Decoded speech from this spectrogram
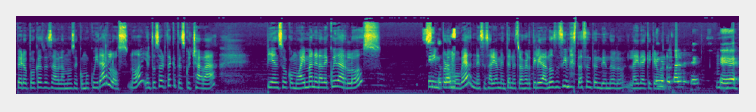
pero pocas veces hablamos de cómo cuidarlos, ¿no? Y entonces ahorita que te escuchaba, pienso como hay manera de cuidarlos, sin promover necesariamente nuestra fertilidad. No sé si me estás entendiendo la idea que quiero sí, totalmente. Eh,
